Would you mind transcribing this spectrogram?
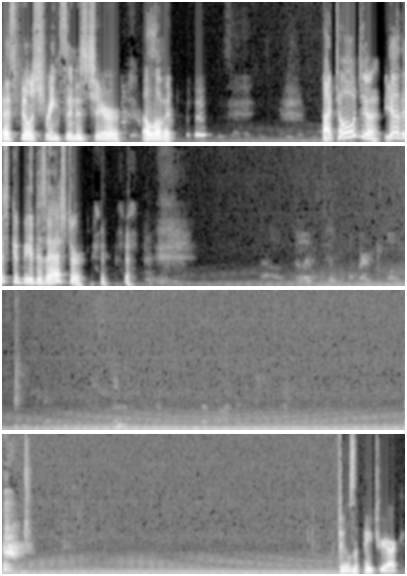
As Phil shrinks in his chair, I love it. I told you, yeah, this could be a disaster. Phil's the patriarch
